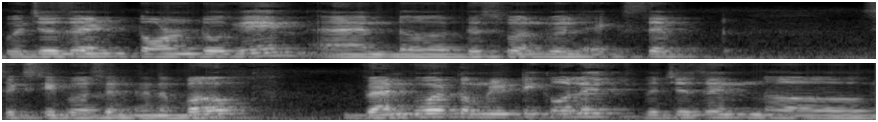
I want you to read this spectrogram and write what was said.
which is in Toronto again, and uh, this one will accept 60% and above. Vancouver Community College, which is in uh,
